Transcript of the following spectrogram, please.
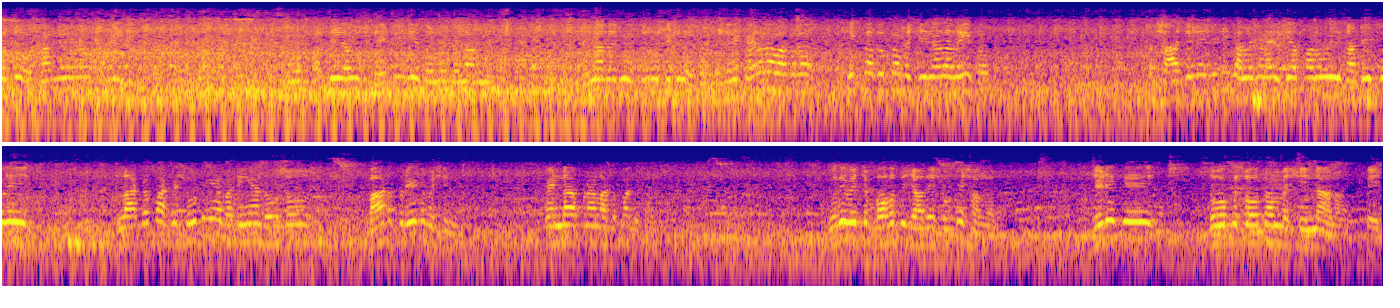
ਕਦੋਂ ਖਾਣੇ ਉਹ ਫਸੇ ਆ, ਉਹ ਸੇਟੀ ਦੇ ਬੰਦੇ ਪਹਿਲਾਂ ਵੀ। ਉਹਨਾਂ ਦਾ ਵੀ ਉੱਪਰ ਨੂੰ ਖਿੱਚ ਰੋਕ ਨੇ ਕਹਿਣ ਦਾ ਮਤਲਬ ਇੱਕਾ ਦੁੱਕਾ ਮਸ਼ੀਨਾਂ ਦਾ ਨਹੀਂ ਹੋ ਪ੍ਰਸ਼ਾਸਨ ਨੇ ਜਿਹੜੀ ਗੱਲ ਕਰਾਈ ਸੀ, ਆਪਾਂ ਨੂੰ ਵੀ ਸਾਡੇ ਕੋਲੇ ਲਗਭਗ ਛੋਟੀਆਂ ਵੱਡੀਆਂ 262 ਤਰੇਟ ਮਸ਼ੀਨਾਂ। ਪਿੰਡ ਆਪਣਾ ਲਗਭਗ ਸਨ ਉਹਦੇ ਵਿੱਚ ਬਹੁਤ ਜ਼ਿਆਦਾ ਛੋਟੇ ਸ਼ਾਮਲ ਨੇ ਜਿਹੜੇ ਕਿ 200 ਤਾਂ ਮਸ਼ੀਨਾਂ ਨਾਲ ਫੇਲ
